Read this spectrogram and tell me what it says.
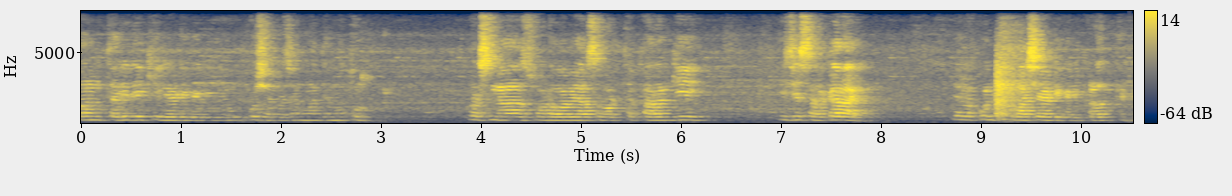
पण तरी देखील या ठिकाणी उपोषणाच्या माध्यमातून प्रश्न सोडवावे असं वाटतं. कारण की हे जे सरकार आहे त्याला कोणतीच भाषा या ठिकाणी कळत नाही.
